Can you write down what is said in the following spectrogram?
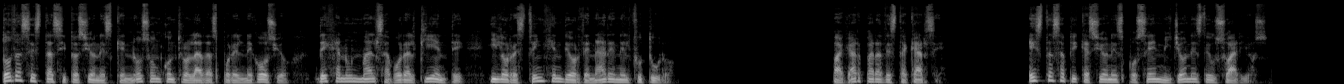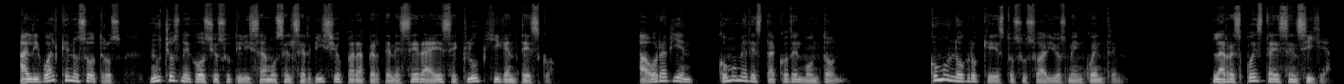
Todas estas situaciones que no son controladas por el negocio dejan un mal sabor al cliente y lo restringen de ordenar en el futuro. Pagar para destacarse. Estas aplicaciones poseen millones de usuarios. Al igual que nosotros, muchos negocios utilizamos el servicio para pertenecer a ese club gigantesco. Ahora bien, ¿cómo me destaco del montón? ¿Cómo logro que estos usuarios me encuentren? La respuesta es sencilla.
